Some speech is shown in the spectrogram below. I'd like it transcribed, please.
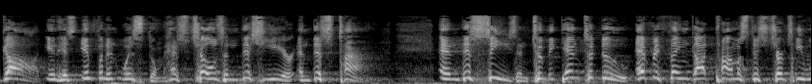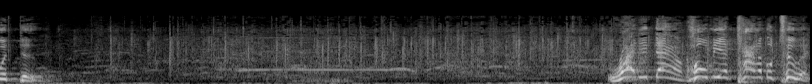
God, in his infinite wisdom, has chosen this year and this time and this season to begin to do everything God promised this church he would do. Write it down. Hold me accountable to it.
